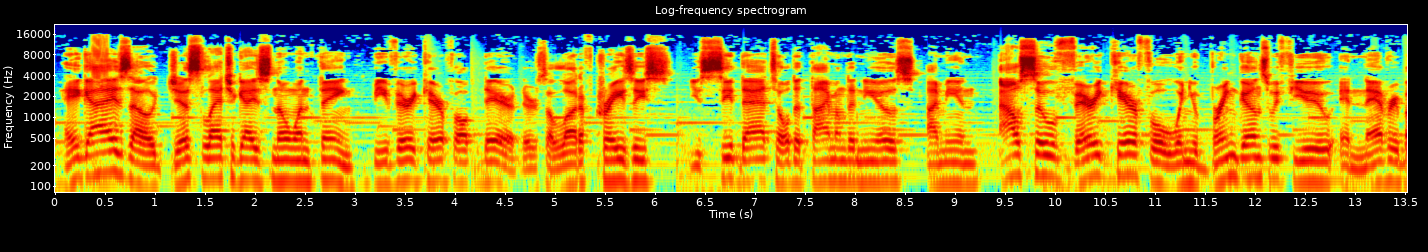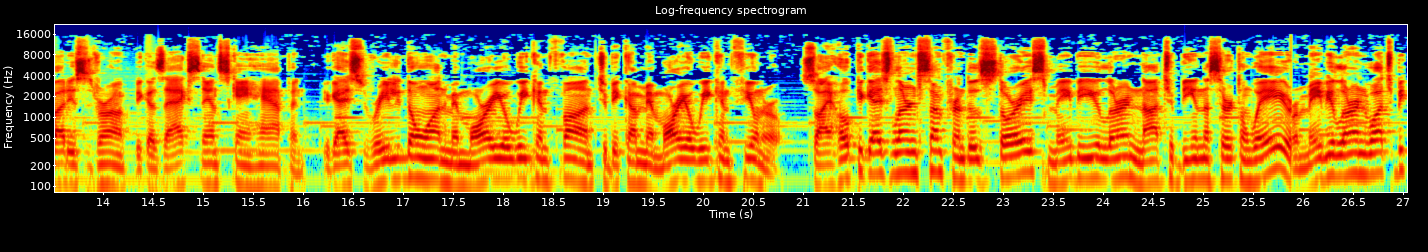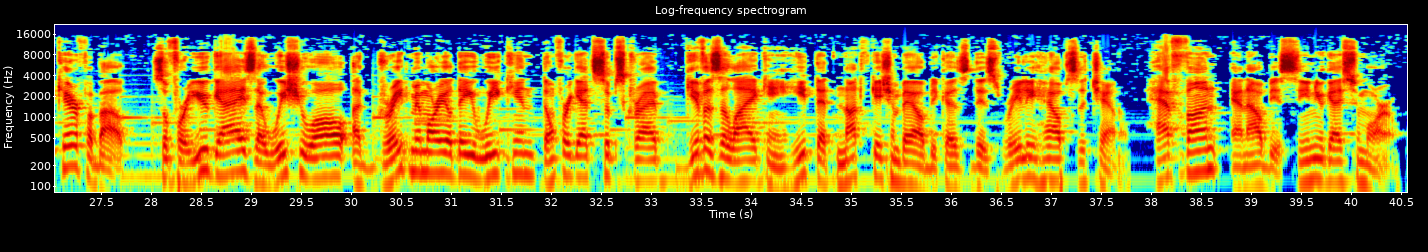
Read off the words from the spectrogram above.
Hey guys, I'll just let you guys know one thing. Be very careful out there. There's a lot of crazies. You see that all the time on the news. I mean, also very careful when you bring guns with you and everybody's drunk because accidents can happen. You guys really don't want Memorial Weekend fun to become Memorial Weekend funeral. So I hope you guys learned some from those stories. Maybe you learned not to be in a certain way or maybe learn what to be careful about. So for you guys, I wish you all a great Memorial Day weekend. Don't forget to subscribe, give us a like, and hit that notification bell because this really helps the channel. Have fun, and I'll be seeing you guys tomorrow.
